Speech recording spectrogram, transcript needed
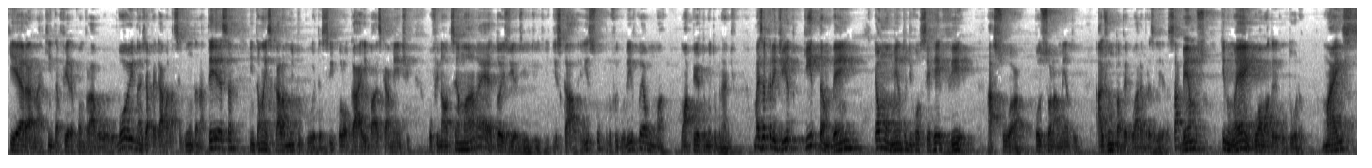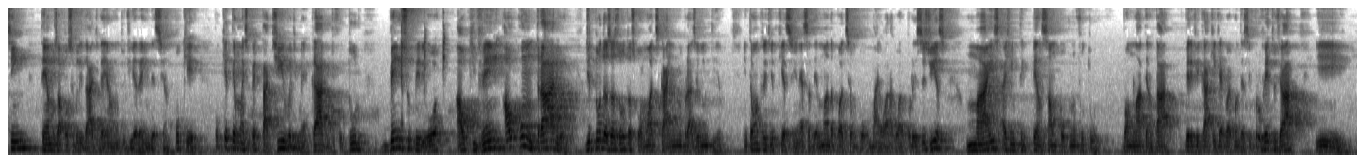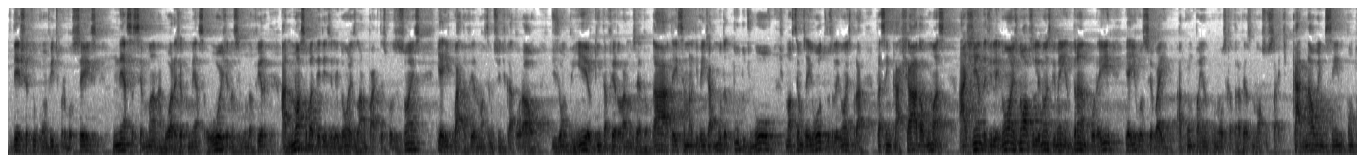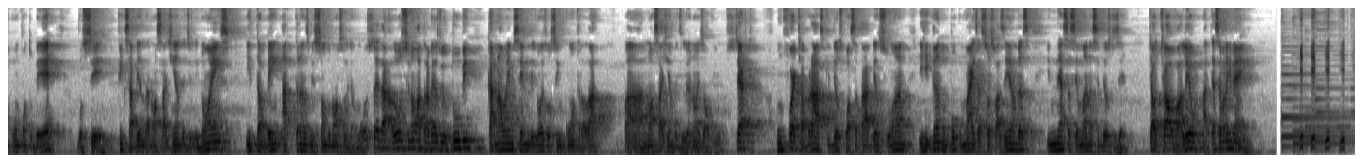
que era na quinta-feira comprava o boi, né, já pegava na segunda, na terça, então a escala muito curta. Se colocar aí basicamente o final de semana é dois dias de, de, de escala. Isso para o frigorífico é uma, um aperto muito grande. Mas acredito que também é o momento de você rever a sua posicionamento junto à pecuária brasileira. Sabemos que não é igual à agricultura, mas sim temos a possibilidade de ganhar muito dinheiro ainda esse ano. Por quê? Porque tem uma expectativa de mercado, de futuro, bem superior ao que vem, ao contrário de todas as outras commodities caindo no Brasil inteiro. Então acredito que assim, essa demanda pode ser um pouco maior agora por esses dias, mas a gente tem que pensar um pouco no futuro. Vamos lá tentar verificar o que, é que vai acontecer. Aproveito já e deixo aqui o convite para vocês. Nessa semana, agora já começa hoje, na segunda-feira, a nossa bateria de leilões lá no Parque das Exposições. E aí, quarta-feira, nós temos o Sindicato Rural de João Pinheiro, quinta-feira lá no Zé Deodata, aí semana que vem já muda tudo de novo. Nós temos aí outros leilões para ser encaixado, algumas agendas de leilões, novos leilões que vêm entrando por aí. E aí você vai acompanhando conosco através do nosso site, canalmcn.com.br você fique sabendo da nossa agenda de leilões e também a transmissão do nosso leilão. Ou, seja, ou se não, através do YouTube, canal MCN Leilões, você encontra lá a nossa agenda de leilões ao vivo, certo? Um forte abraço, que Deus possa estar abençoando, irrigando um pouco mais as suas fazendas e nessa semana, se Deus quiser. Tchau, tchau, valeu, até semana que vem.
